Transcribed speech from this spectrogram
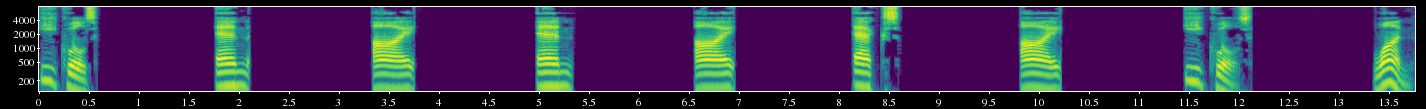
equals n i n i x i equals 1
